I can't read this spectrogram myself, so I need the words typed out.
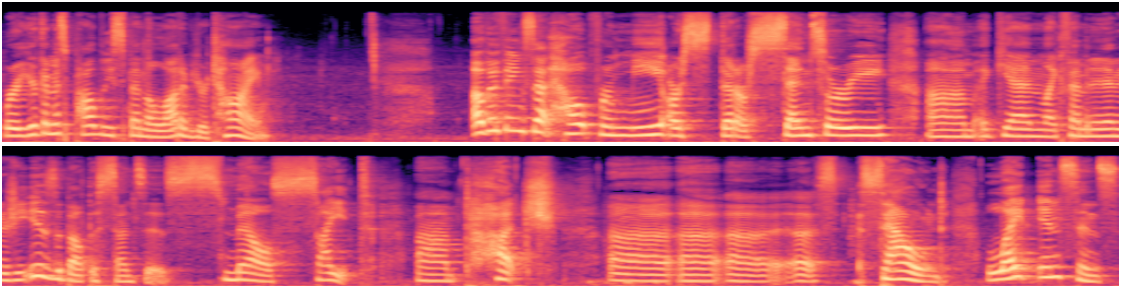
where you're gonna probably spend a lot of your time. Other things that help for me are that are sensory. Um, again, like feminine energy is about the senses: smell, sight, um, touch, uh, uh, uh, uh sound, light incense,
